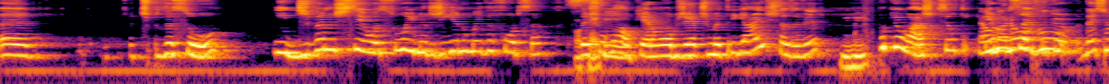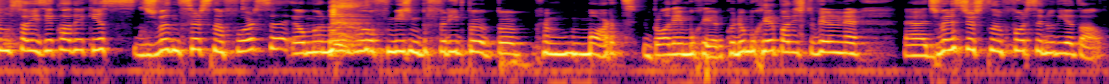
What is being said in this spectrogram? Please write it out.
uh, despedaçou e desvaneceu a sua energia no meio da força. Okay. Deixou lá o que eram objetos materiais, estás a ver? Uhum. Porque eu acho que se ele. É eu o meu não sei novo. porque. Deixa-me só dizer, Cláudia, que esse desvanecer-se na força é o meu novo eufemismo preferido para, para, para morte, para alguém morrer. Quando eu morrer, podem escrever na. Uh, desvanecer-se na força no dia tal.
